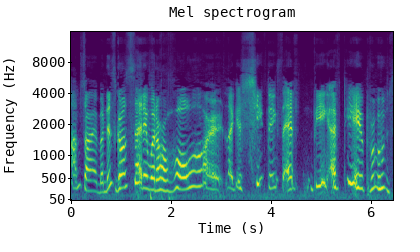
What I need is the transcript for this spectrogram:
I'm sorry, but this girl said it with her whole heart. Like, if she thinks F- being FDA approved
